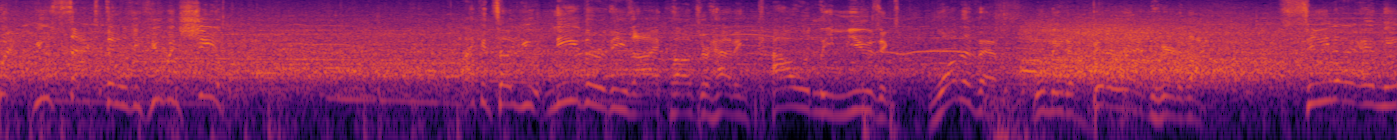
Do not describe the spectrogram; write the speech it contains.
quick, use Saxton as a human shield. I can tell you neither of these icons are having cowardly music. One of them will meet a bitter end here tonight. Cena and The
